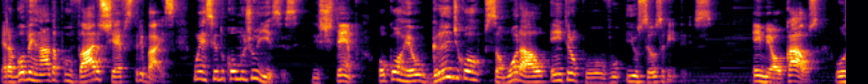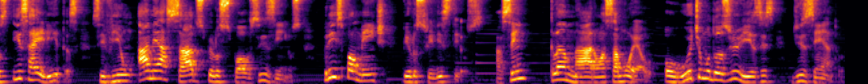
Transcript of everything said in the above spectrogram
era governada por vários chefes tribais, conhecidos como juízes. Neste tempo, ocorreu grande corrupção moral entre o povo e os seus líderes. Em meio ao caos, os israelitas se viam ameaçados pelos povos vizinhos, principalmente pelos filisteus. Assim, clamaram a Samuel, o último dos juízes, dizendo:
